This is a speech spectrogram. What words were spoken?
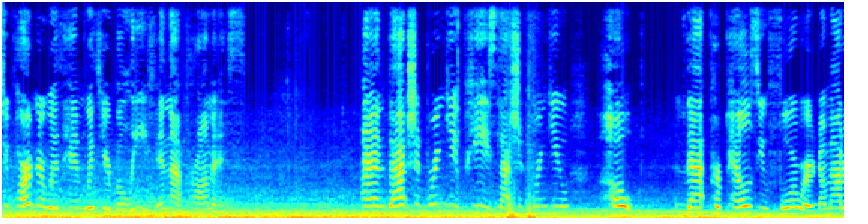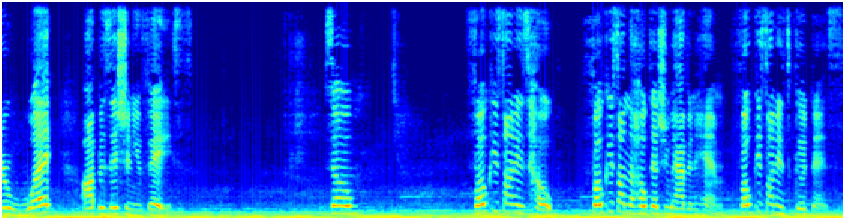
to partner with Him with your belief in that promise. And that should bring you peace. That should bring you hope that propels you forward no matter what opposition you face. So, focus on His hope. Focus on the hope that you have in Him. Focus on His goodness.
